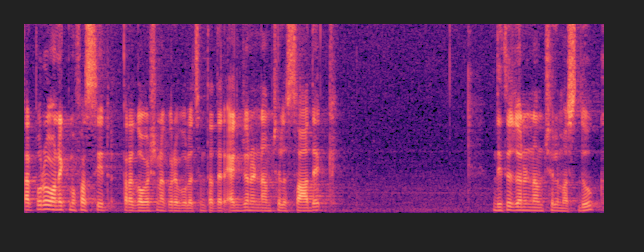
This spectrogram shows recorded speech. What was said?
তারপরেও অনেক মুফাসির তারা গবেষণা করে বলেছেন, তাদের একজনের নাম ছিল সাদেক দ্বিতীয় জনের নাম ছিল মাসদুক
